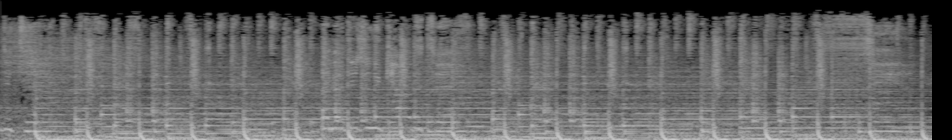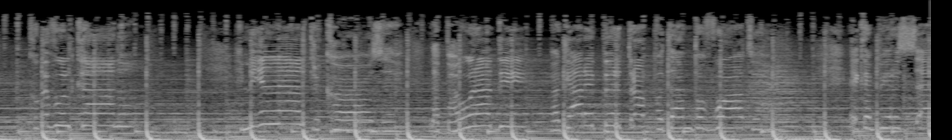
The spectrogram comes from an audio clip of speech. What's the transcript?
di te. La vertigine che ha di te. Sì, come vulcano e mille altre cose, la paura di vagare per troppo tempo vuoto e capire se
